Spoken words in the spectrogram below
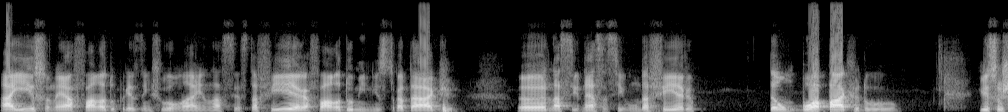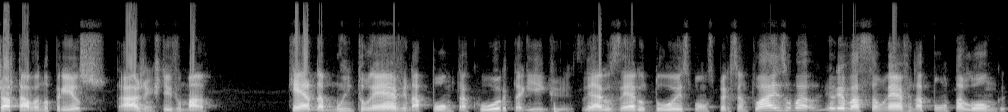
a isso, né, a fala do presidente Lula na, sexta-feira, a fala do ministro Haddad uh, na, nessa segunda-feira. Então, boa parte do isso já estava no preço. Tá? A gente teve uma queda muito leve na ponta curta ali de 0,02 pontos percentuais, uma elevação leve na ponta longa,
